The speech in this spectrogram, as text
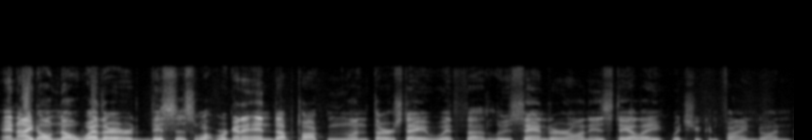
And I don't know whether this is what we're going to end up talking on Thursday with uh, Lou Sander on his daily, which you can find on,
